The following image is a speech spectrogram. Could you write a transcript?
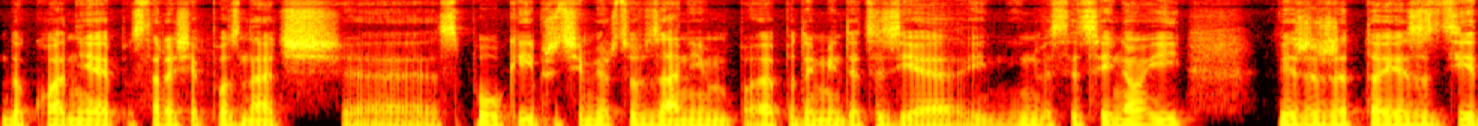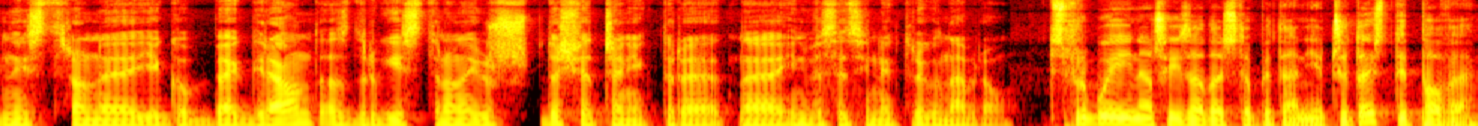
dokładnie stara się poznać e, spółki i przedsiębiorców, zanim podejmie decyzję inwestycyjną i wierzę, że to jest z jednej strony jego background, a z drugiej strony już doświadczenie które, e, inwestycyjne, którego nabrał. Spróbuję inaczej zadać to pytanie. Czy to jest typowe,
